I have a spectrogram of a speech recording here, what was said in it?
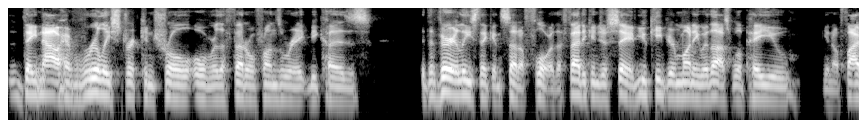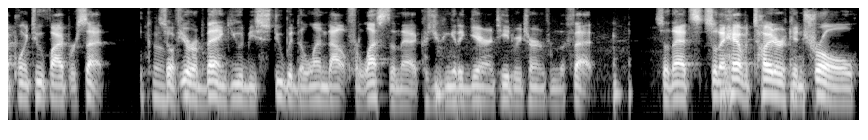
they now have really strict control over the federal funds rate because at the very least, they can set a floor. The Fed can just say, if you keep your money with us, we'll pay you, you know, 5.25%. Okay. So if you're a bank, you would be stupid to lend out for less than that because you can get a guaranteed return from the Fed. So that's so they have a tighter control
